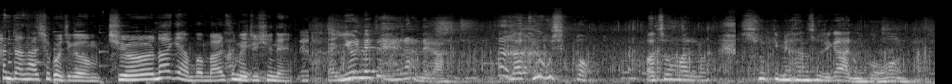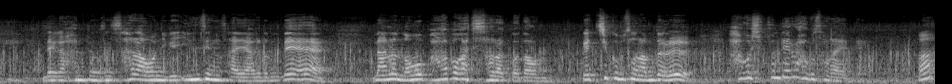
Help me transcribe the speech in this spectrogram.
한잔 하시고 지금 시원하게 한번 말씀해 주시네. 야, 연애도 해라 내가 나 그러고 싶어 어 정말로 술김에 한 소리가 아니고 내가 한평생 살아온 이게 인생사야 그런데 나는 너무 바보같이 살았거든 그러니까 지금 사람들 하고 싶은 대로 하고 살아야 돼 어?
